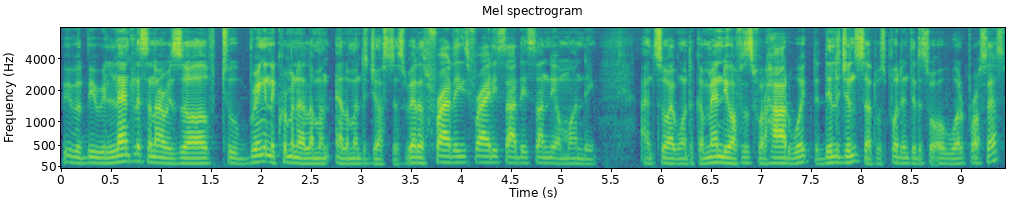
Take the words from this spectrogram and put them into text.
we will be relentless in our resolve to bring in the criminal element, element to justice, whether it's Friday, Friday, Saturday, Sunday, or Monday. And so I want to commend the officers for the hard work, the diligence that was put into this overall process.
